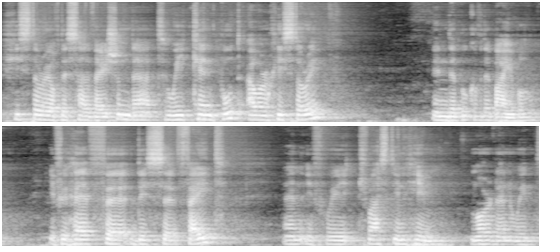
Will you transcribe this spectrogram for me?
history of the salvation that we can put our history in the book of the Bible. If we have uh, this uh, faith and if we trust in Him more than with,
